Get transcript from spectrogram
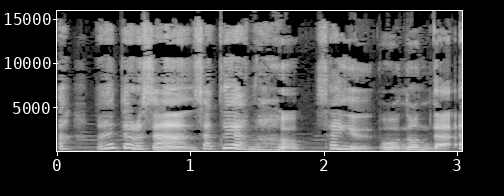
あ、前太郎さん、昨夜も左右を飲んだ。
